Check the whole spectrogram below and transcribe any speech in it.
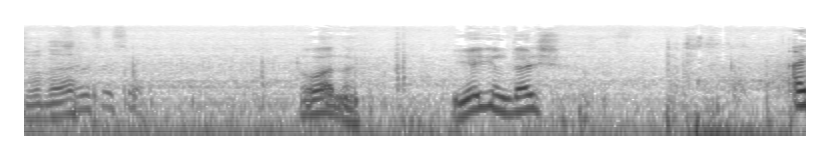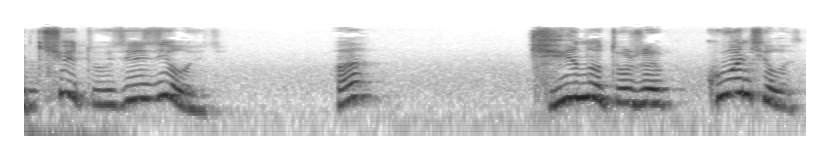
сюда. Ну ладно, едем дальше. А что это вы здесь делаете? Кино-то уже кончилось.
